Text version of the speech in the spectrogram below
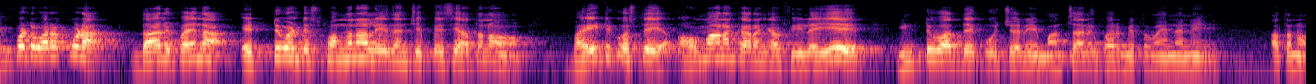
ఇప్పటి వరకు కూడా దానిపైన ఎటువంటి స్పందన లేదని చెప్పేసి అతను బయటకు వస్తే అవమానకరంగా ఫీల్ అయ్యి ఇంటి వద్దే కూర్చొని మంచానికి పరిమితమైనని అతను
